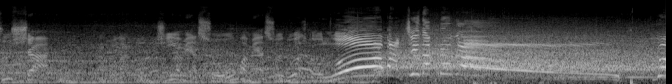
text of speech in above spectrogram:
Xuxa. Lá Coutinho, ameaçou uma, ameaçou duas, golou, batida pro gol! Gol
